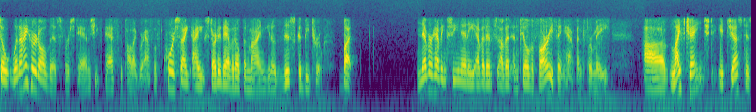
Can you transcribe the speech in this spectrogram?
so when I heard all this firsthand, she passed the polygraph. Of course, I, I started to have an open mind. You know, this could be true, but never having seen any evidence of it until the Forry thing happened for me, uh, life changed. It just has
